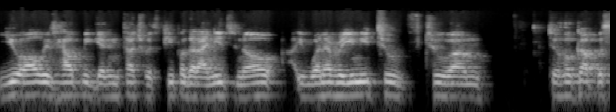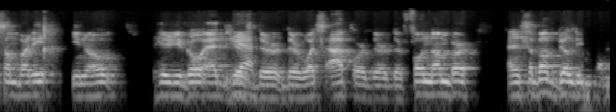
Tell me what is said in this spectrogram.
you always help me get in touch with people that i need to know. Whenever you need to to um to hook up with somebody you know here you go ed. Here's yeah. their their whatsapp or their their phone number. And it's about building that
